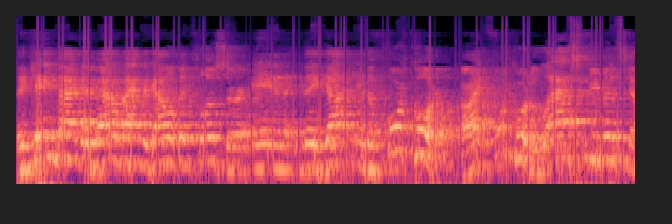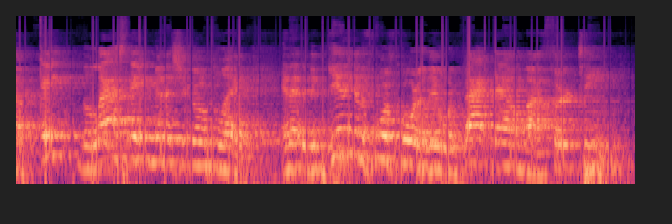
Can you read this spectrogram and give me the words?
They came back, they battled back, they got a little bit closer, and they got in the fourth quarter, all right, fourth quarter, last few minutes, got eight, the last eight minutes you're going to play. And at the beginning of the fourth quarter, they were back down by 13.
